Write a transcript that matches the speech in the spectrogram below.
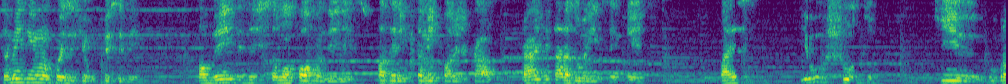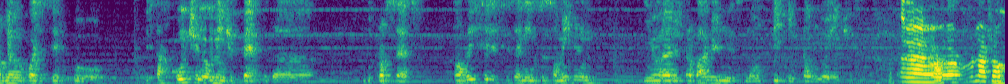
também tem uma coisa que eu percebi. Talvez exista uma forma deles fazerem também fora de casa, para evitar a doença entre eles. Mas eu chuto que o problema pode ser por estar continuamente perto da, do processo. Talvez se eles fizerem isso somente em, horário de trabalho, eles não fiquem tão doentes. Ah, nós, não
